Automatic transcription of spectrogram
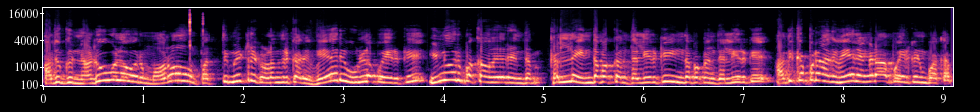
அதுக்கு நடுவுல ஒரு மரம் பத்து மீட்டருக்கு வளர்ந்துருக்கு. அது வேறு உள்ள போயிருக்கு. இன்னொரு பக்கம் வேறு இந்த கல்ல இந்த பக்கம் தள்ளி இருக்கு இந்த பக்கம் தள்ளி இருக்கு அதுக்கப்புறம் அது வேற எங்கடா போயிருக்குன்னு பார்த்தா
